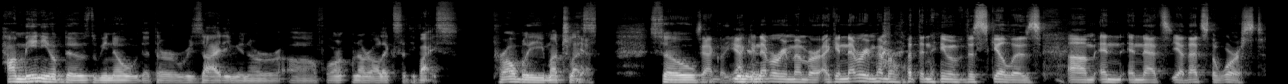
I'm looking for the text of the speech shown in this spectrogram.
How many of those do we know that are residing in our uh, for, on our Alexa device? Probably much less. Yeah. So exactly, yeah, I can never remember. I can never remember what the name of the skill is, um, and and that's yeah, that's the worst.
